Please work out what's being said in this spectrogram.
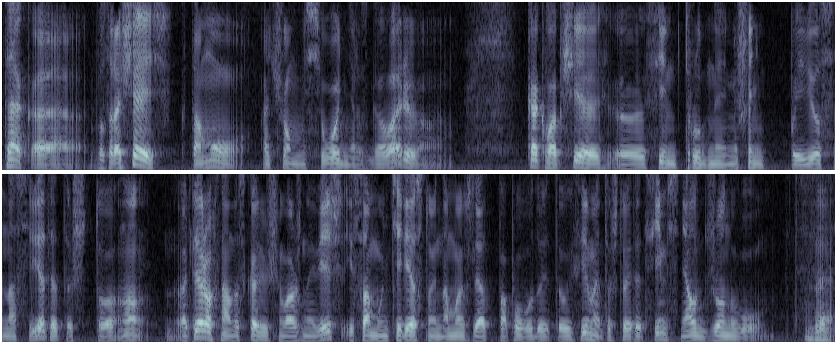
Так, э, возвращаясь к тому, о чем мы сегодня разговариваем, как вообще э, фильм «Трудная мишень» появился на свет, это что, ну, во-первых, надо сказать очень важную вещь, и самую интересную, на мой взгляд, по поводу этого фильма, это что этот фильм снял Джон Ву. Да.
